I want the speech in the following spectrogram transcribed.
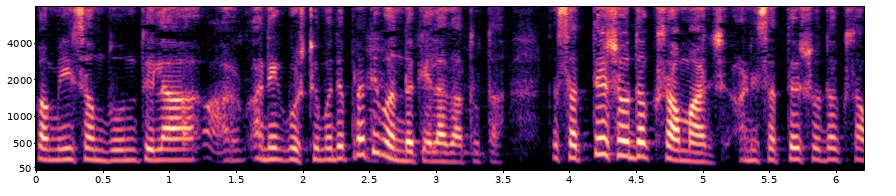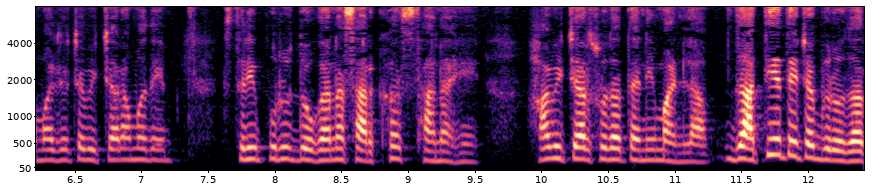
कमी समजून तिला अनेक गोष्टीमध्ये प्रतिबंध केला जात होता. तर सत्यशोधक समाज आणि सत्यशोधक समाजाच्या विचारामध्ये स्त्री पुरुष दोघांना सारखं स्थान आहे. हा विचारसुद्धा त्यांनी मांडला. जातीयतेच्या विरोधात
